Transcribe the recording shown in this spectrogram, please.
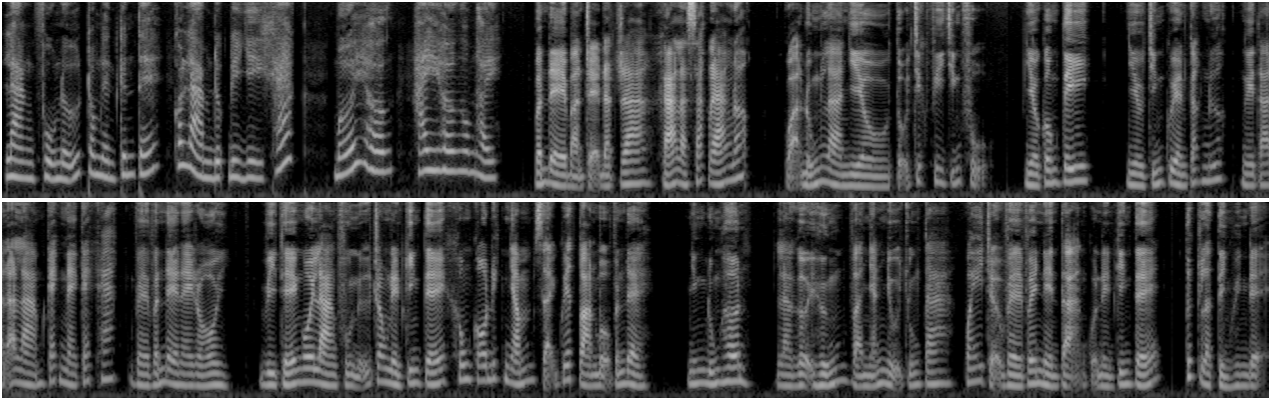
làng phụ nữ trong nền kinh tế có làm được điều gì khác mới hơn hay hơn không thầy Vấn đề bạn trẻ đặt ra khá là xác đáng đó. Quả đúng là nhiều tổ chức phi chính phủ, nhiều công ty, nhiều chính quyền các nước người ta đã làm cách này cách khác về vấn đề này rồi. Vì thế ngôi làng phụ nữ trong nền kinh tế không có đích nhắm giải quyết toàn bộ vấn đề, nhưng đúng hơn là gợi hứng và nhắn nhủ chúng ta quay trở về với nền tảng của nền kinh tế, tức là tình huynh đệ.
